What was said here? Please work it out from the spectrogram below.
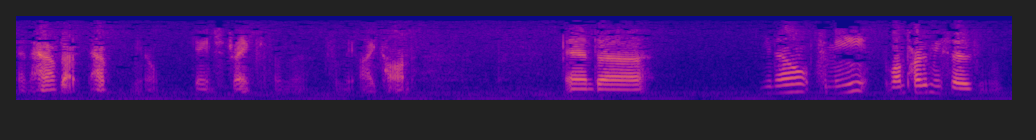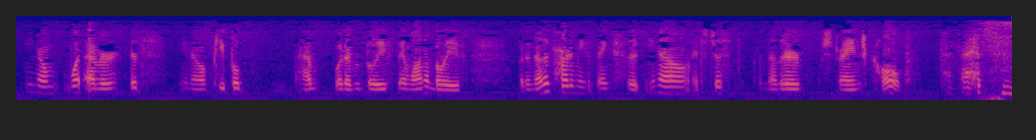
and have that have you know gain strength from the from the icon and uh, you know to me one part of me says you know whatever it's you know people have whatever belief they want to believe but another part of me thinks that you know it's just another strange cult that hmm.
